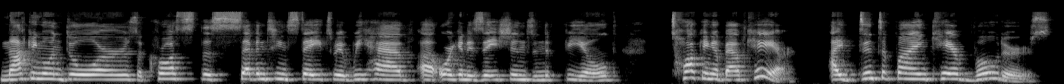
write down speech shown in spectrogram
knocking on doors across the 17 states where we have uh, organizations in the field talking about care, identifying care voters,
